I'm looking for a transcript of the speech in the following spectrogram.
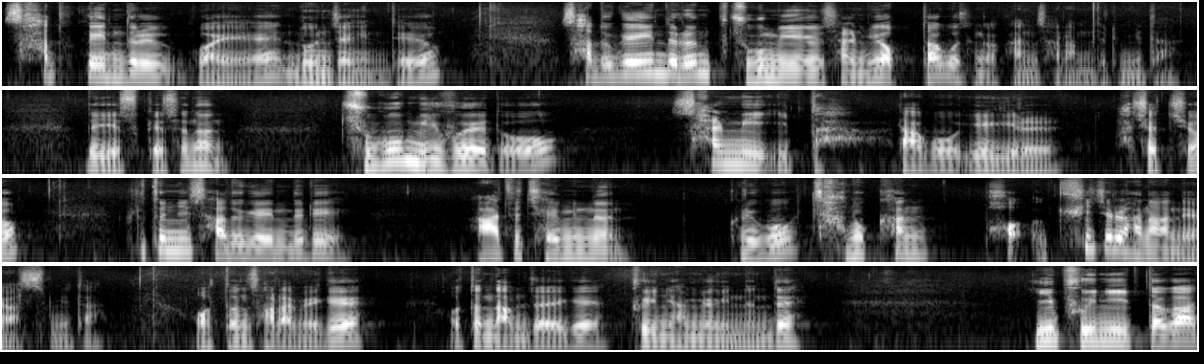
사두개인들과의 논쟁인데요. 사두개인들은 죽음 이후의 삶이 없다고 생각하는 사람들입니다. 근데 예수께서는 죽음 이후에도 삶이 있다라고 얘기를 하셨죠. 그랬더니 사두개인들이 아주 재밌는 그리고 잔혹한 퍼, 퀴즈를 하나 내왔습니다. 어떤 사람에게 어떤 남자에게 부인이 한 명 있는데 이 부인이 있다가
